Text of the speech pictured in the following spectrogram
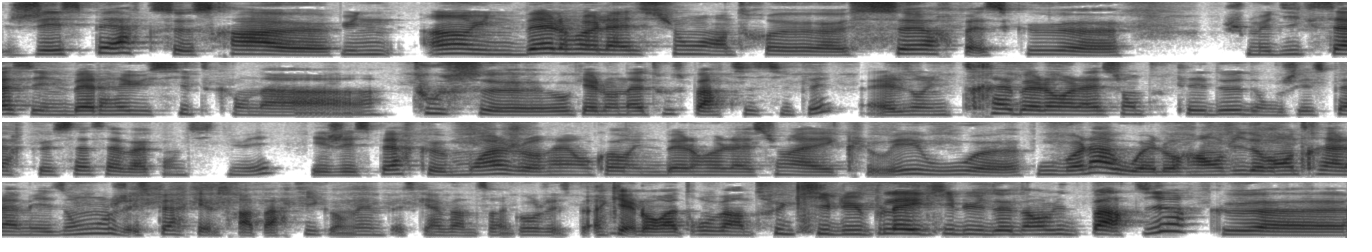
j'espère que ce sera euh, une, un, une belle relation entre euh, sœurs parce que je me dis que ça, c'est une belle réussite qu'on a tous, euh, auquel on a tous participé. Elles ont une très belle relation toutes les deux, donc j'espère que ça, ça va continuer. Et j'espère que moi, j'aurai encore une belle relation avec Chloé où, euh, voilà, où elle aura envie de rentrer à la maison. J'espère qu'elle sera partie quand même parce qu'à 25 ans, j'espère qu'elle aura trouvé un truc qui lui plaît et qui lui donne envie de partir. Que euh,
